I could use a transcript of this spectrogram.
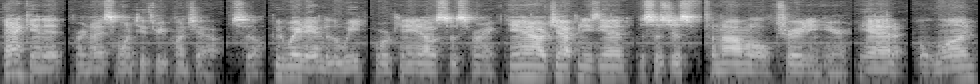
back in it for a nice one, two, three punch out. So good way to end of the week for Canadian Swiss franc. And our Japanese yen, this was just phenomenal trading here. We had a one,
